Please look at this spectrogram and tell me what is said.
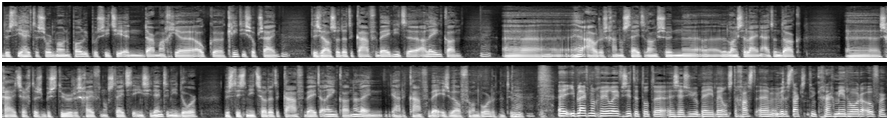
dus die heeft een soort monopoliepositie. En daar mag je ook kritisch op zijn. Het is wel zo dat de KNVB niet alleen kan. Nee. Hè, ouders gaan nog steeds langs, hun, langs de lijnen uit hun dak. Eh, scheidsrechters, bestuurders geven nog steeds de incidenten niet door. Dus het is niet zo dat de KNVB het alleen kan. Alleen, ja, de KNVB is wel verantwoordelijk natuurlijk. Eh, je blijft nog heel even zitten tot eh, zes uur ben je bij ons te gast. We willen straks natuurlijk graag meer horen over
